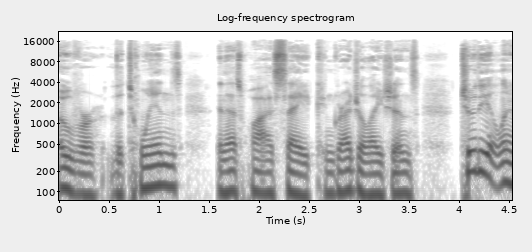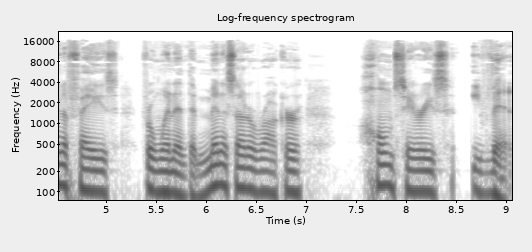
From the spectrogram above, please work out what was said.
over the Twins, and that's why I say congratulations to the Atlanta FaZe for winning the Minnesota Rokkr Home Series event.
